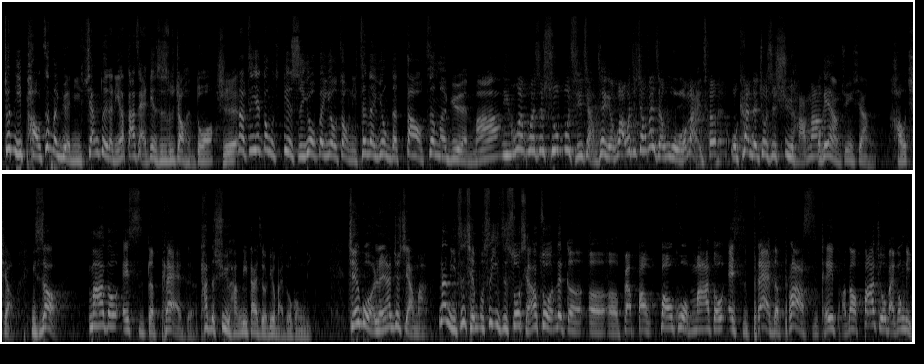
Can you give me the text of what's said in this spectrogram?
就你跑这么远，你相对的你要搭载的电池是不是就要很多？是。那这些动电池又笨又重，你真的用得到这么远吗？你会不会是输不起讲这个话？我是消费者，我买车，我看的就是续航啊。我跟你讲，俊相，好巧，你知道？Model S 的 Plaid，它的续航力大概只有六百多公里，结果人家就讲嘛，那你之前不是一直说想要做那个呃呃包包包括 Model S Plaid Plus 可以跑到八九百公里，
